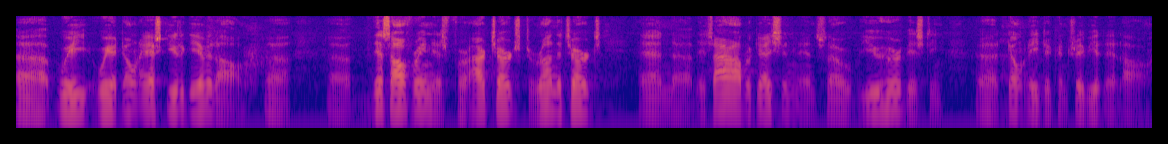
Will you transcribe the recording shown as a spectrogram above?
uh, we, we don't ask you to give it all. Uh, uh, this offering is for our church to run the church, and it's our obligation, and so you who are visiting don't need to contribute at all.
